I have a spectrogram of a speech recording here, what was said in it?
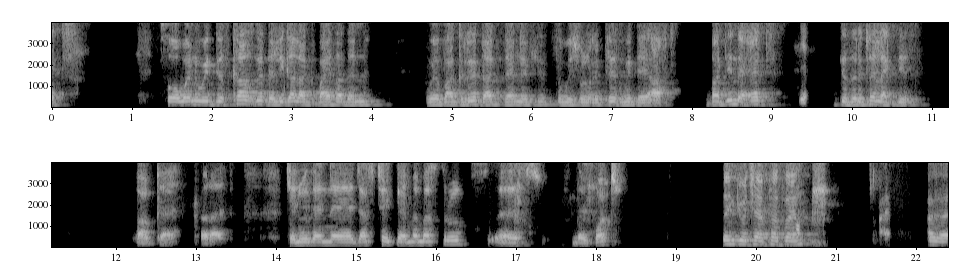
Act. So when we discussed with the legal advisor, then we have agreed that then at least we should replace with the thereafter. But in the Act, yeah. it is written like this. Okay, all right. Can we then uh, just take the members through uh, the report? Thank you, Chairperson. Uh,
